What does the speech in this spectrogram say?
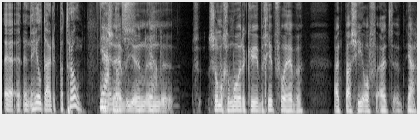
eh, een, een heel duidelijk patroon. Ja. En is- een, ja. een, sommige moorden kun je begrip voor hebben. Uit passie of uit... eh, ja,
